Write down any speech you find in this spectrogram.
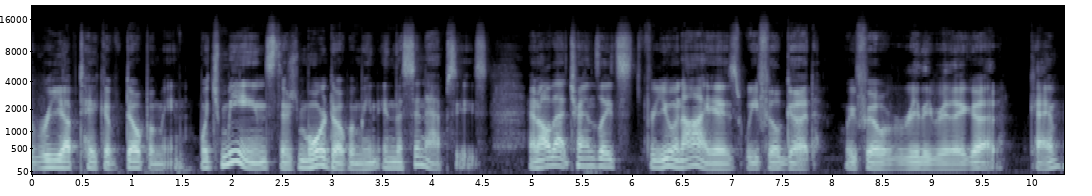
the reuptake of dopamine, which means there's more dopamine in the synapses. And all that translates for you and I is we feel good. We feel really, really good. Okay.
